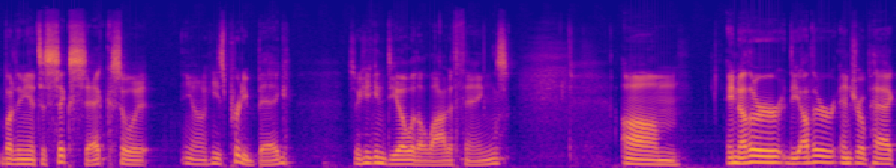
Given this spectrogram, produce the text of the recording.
but I mean it's a six six, so it you know he's pretty big, so he can deal with a lot of things. Um, another the other intro pack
